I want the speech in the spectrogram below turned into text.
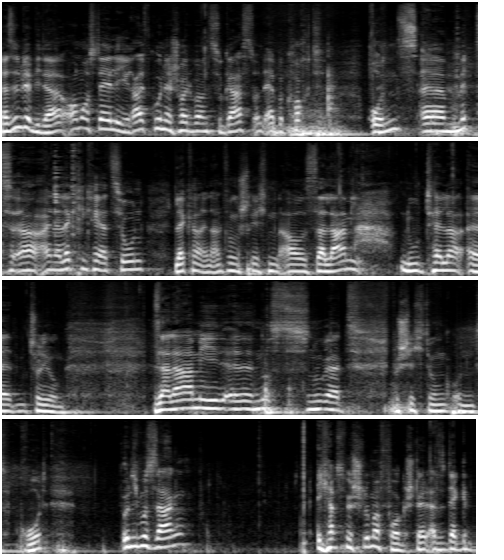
Da sind wir wieder. Almost Daily. Ralf Gunesch heute bei uns zu Gast und er bekocht uns äh, mit äh, einer leckeren Kreation, lecker in Anführungsstrichen, aus Salami, Nutella, äh, Entschuldigung, Salami, äh, Nuss, Nougat, Beschichtung und Brot. Und ich muss sagen, ich habe es mir schlimmer vorgestellt. Also der, Ge-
